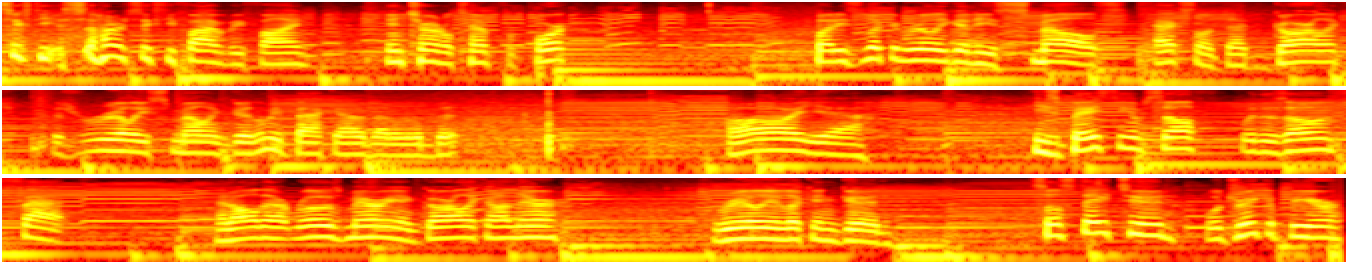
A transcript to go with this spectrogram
60, 165 would be fine internal temp for pork. But he's looking really good. He smells excellent. That garlic is really smelling good. Let me back out of that a little bit. Oh yeah. He's basting himself with his own fat. And all that rosemary and garlic on there. Really looking good. So stay tuned. We'll drink a beer.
